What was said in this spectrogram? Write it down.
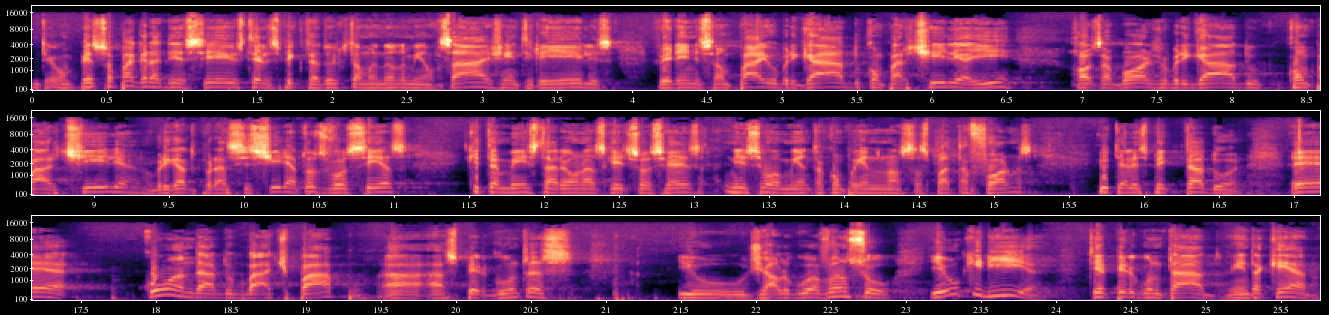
interromper só para agradecer os telespectadores que estão mandando mensagem, entre eles, Verene Sampaio, obrigado, compartilha aí. Rosa Borges, obrigado, compartilha, obrigado por assistirem, a todos vocês que também estarão nas redes sociais nesse momento acompanhando nossas plataformas e o telespectador. É, com o andar do bate-papo, as perguntas e o diálogo avançou. Eu queria ter perguntado, ainda quero,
